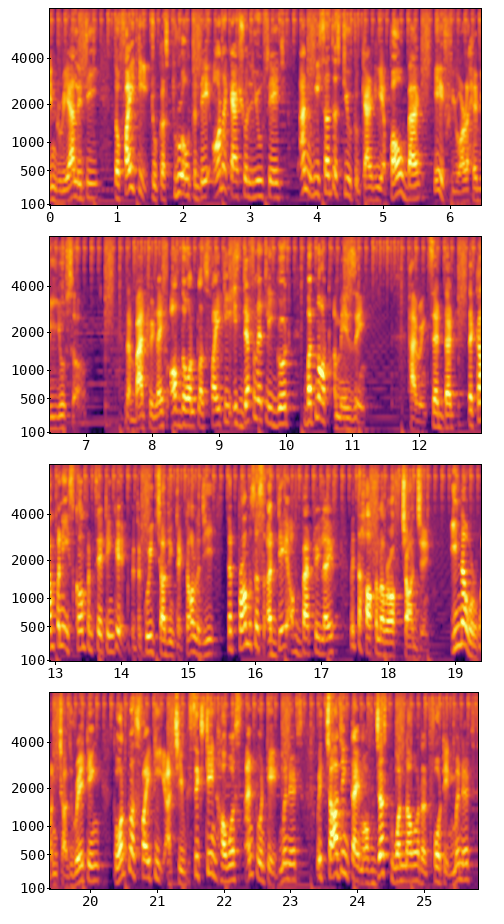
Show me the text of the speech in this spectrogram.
In reality, the 5T took us throughout the day on a casual usage and we suggest you to carry a power bank if you are a heavy user. The battery life of the OnePlus 5T is definitely good but not amazing. Having said that, the company is compensating it with a quick charging technology that promises a day of battery life with a half an hour of charging. In our one charge rating, the OnePlus 5T achieved 16 hours and 28 minutes with charging time of just 1 hour and 14 minutes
